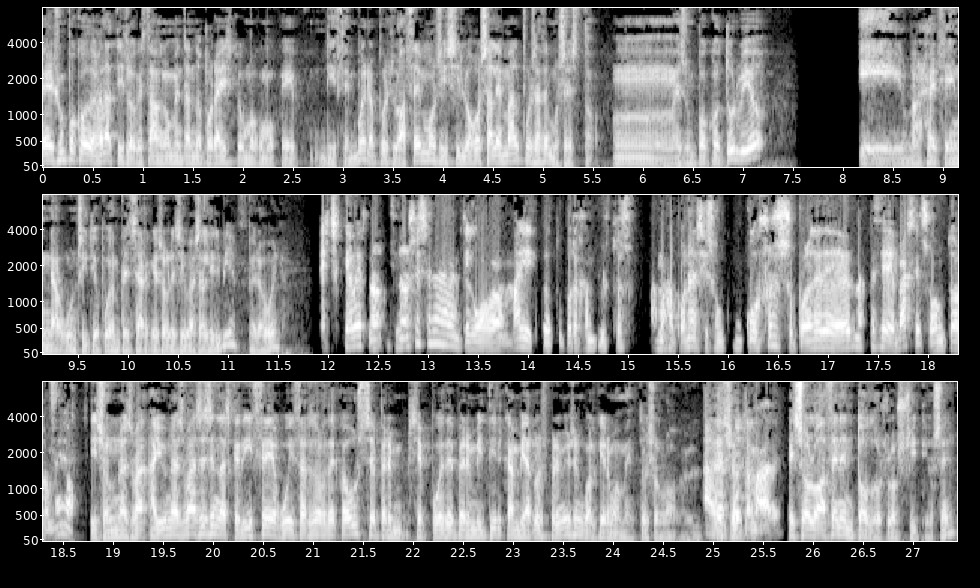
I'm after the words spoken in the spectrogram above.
es un poco de gratis lo que estaban comentando por ahí, es como, como que dicen, bueno, pues lo hacemos y si luego sale mal, pues hacemos esto. Mm, es un poco turbio y en algún sitio pueden pensar que eso les iba a salir bien, pero bueno. Es que, a ver, no, yo no sé exactamente cómo va Magic, pero tú, por ejemplo, estos, vamos a poner, si son concursos, se supone que debe haber una especie de bases o un torneo. Sí, son unas, hay unas bases en las que dice Wizards of the Coast se, se puede permitir cambiar los premios en cualquier momento. Eso lo, eso, puta madre. eso lo hacen en todos los sitios, ¿eh?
